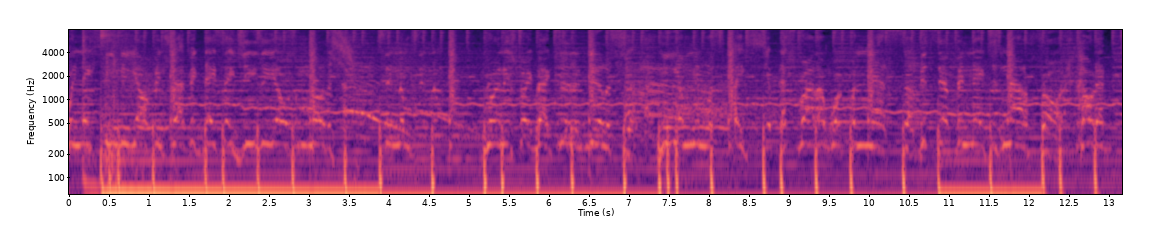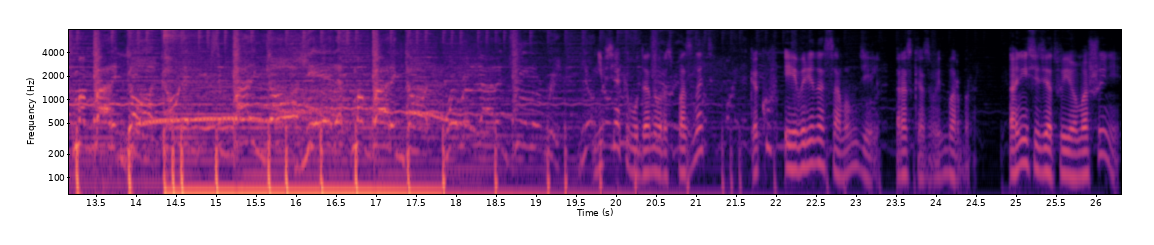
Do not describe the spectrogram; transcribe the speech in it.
When they see me off in traffic, they say Jeezy on some other shit. Send them, send them. Running straight back to the dealership. Me, I'm in my spaceship. That's right, дано распознать, каков Эйвери на самом деле, рассказывает Барбара. Они сидят в ее машине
